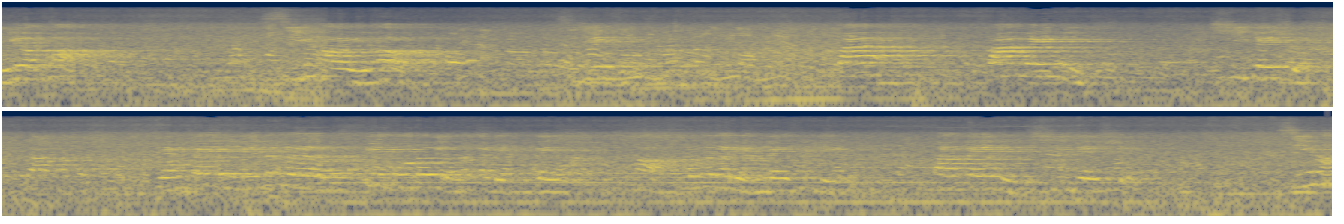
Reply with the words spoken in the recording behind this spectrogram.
不用泡，洗好以后直接煮。八八杯米，七杯水，量杯里面那个电锅都有那个量杯嘛，好，用那个量杯去量。八杯米，七杯水，洗好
